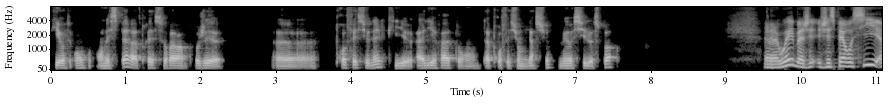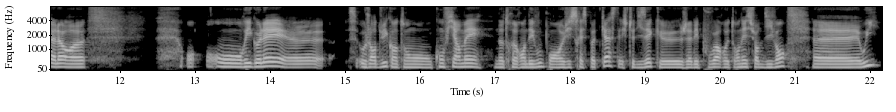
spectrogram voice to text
qui, on, espère, après sera un projet professionnel qui alliera ton, ta profession, bien sûr, mais aussi le sport. oui, bah, j'espère aussi. Alors on, rigolait euh, aujourd'hui quand on confirmait notre rendez-vous pour enregistrer ce podcast et je te disais que j'allais pouvoir retourner sur le divan. Euh, oui.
